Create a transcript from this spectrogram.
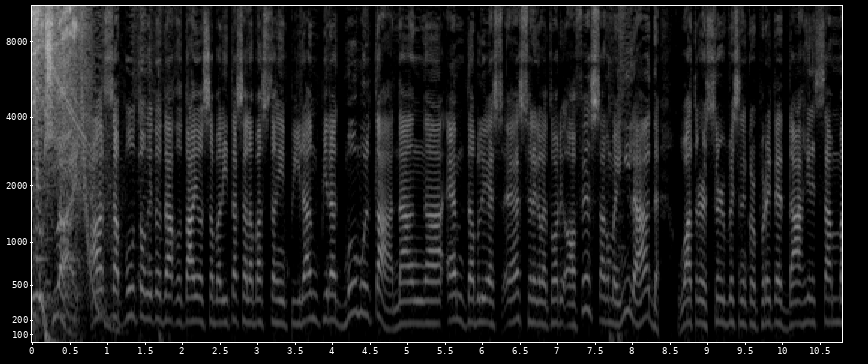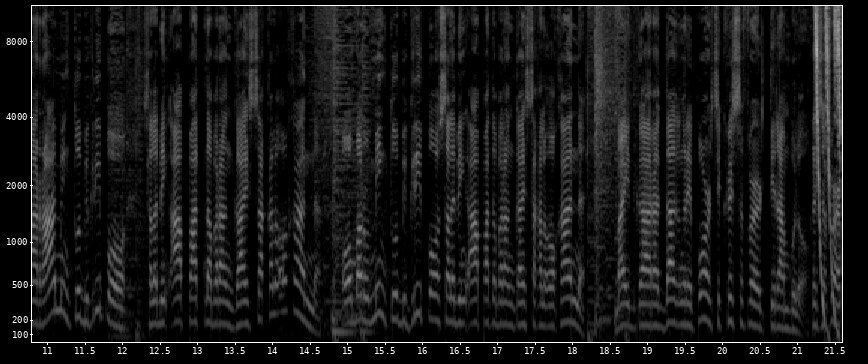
Newsline. At sa puntong ito, dako tayo sa balita sa labas ng himpilan, pinagmumulta ng ah, MWSS Regulatory Office ang Maynilad Water Service Incorporated dahil sa maraming tubig gripo sa labing apat na barangay sa Caloocan o maruming tubig gripo sa labing apat na barangay sa Caloocan. May karagdagang report si Christopher Tirambulo. Christopher?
